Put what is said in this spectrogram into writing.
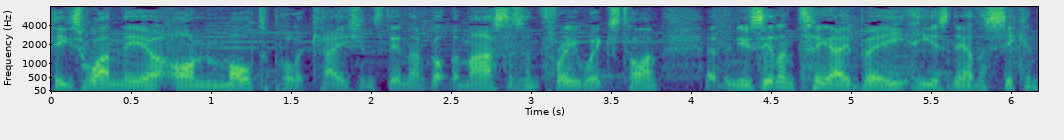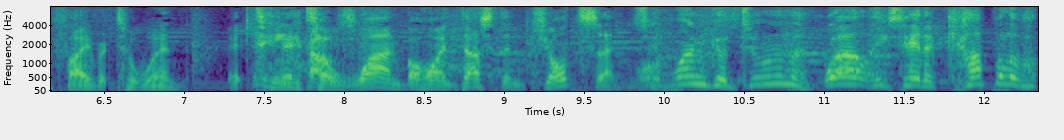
He's won there uh, on multiple occasions. Then they've got the Masters in three weeks' time. At the New Zealand TAB, he is now the second favourite to win at 10 to 1 behind Dustin Johnson. He's had one good tournament. Well, he's had a couple of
